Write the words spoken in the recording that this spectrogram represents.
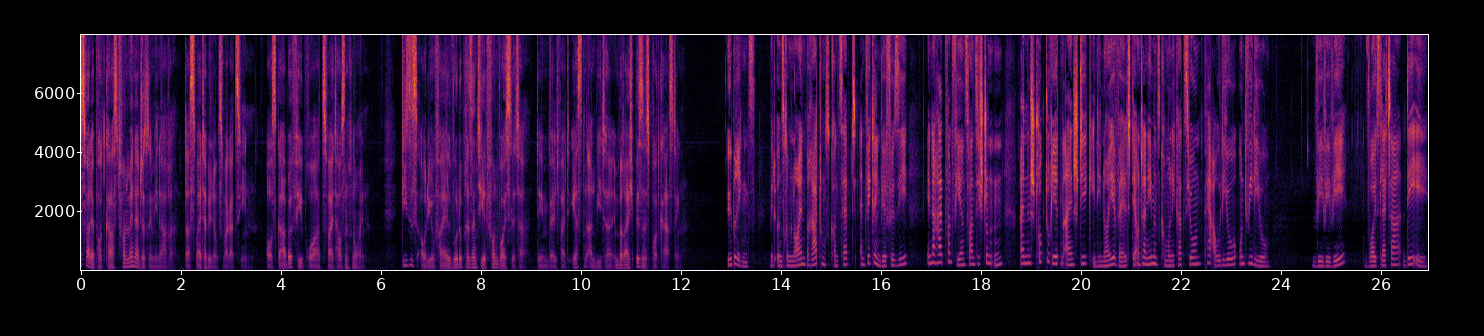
Das war der Podcast von Managerseminare, das Weiterbildungsmagazin, Ausgabe Februar 2009. Dieses Audiofile wurde präsentiert von Voiceletter, dem weltweit ersten Anbieter im Bereich Business Podcasting. Übrigens, mit unserem neuen Beratungskonzept entwickeln wir für Sie innerhalb von 24 Stunden einen strukturierten Einstieg in die neue Welt der Unternehmenskommunikation per Audio und Video. www.voiceletter.de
